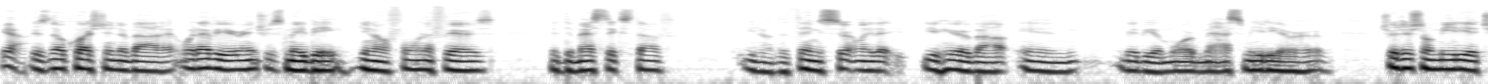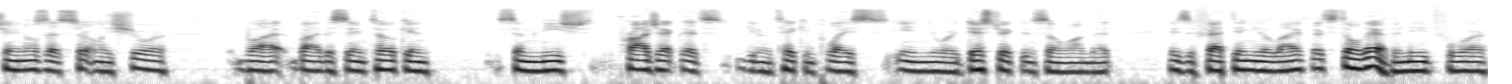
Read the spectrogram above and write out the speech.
Yeah. There's no question about it. Whatever your interest may be, you know, foreign affairs, the domestic stuff, you know, the things certainly that you hear about in maybe a more mass media or traditional media channels, that's certainly sure. But by the same token, some niche project that's, you know, taking place in your district and so on that is affecting your life, that's still there. The need for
